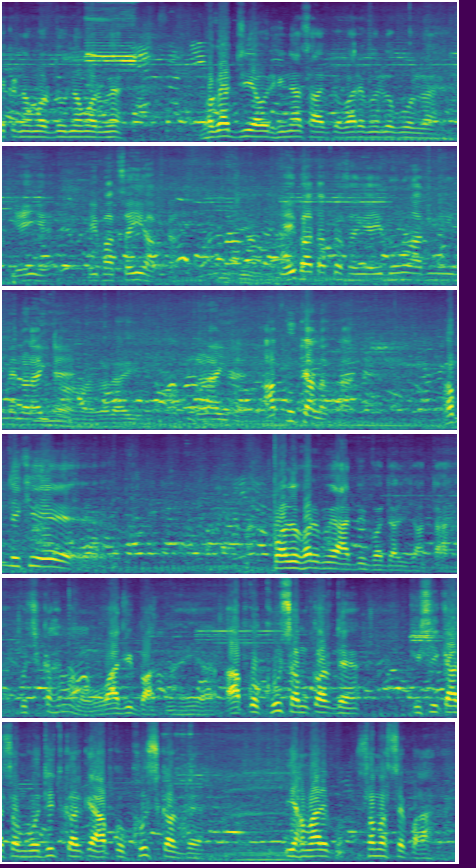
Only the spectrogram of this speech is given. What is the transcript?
एक नंबर दो नंबर में भगत जी और हिना साहब के बारे में लोग बोल रहे हैं। यही है। ये बात सही है आपका। यही बात आपका सही है ये दोनों आदमी में लड़ाई है। हाँ, लड़ाई है। लड़ाई है। आपको क्या लगता है? अब देखिए पल भर में आदमी बदल जाता है। कुछ कहना हो वाजिब बात नहीं है। आपको खुश हम कर दें किसी का संबोधित करके आपको खुश कर दें ये हमारे समझ से बाहर है।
